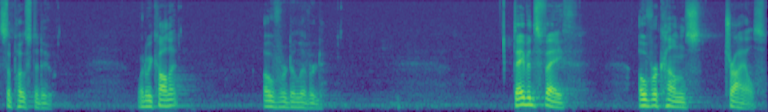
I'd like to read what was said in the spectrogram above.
supposed to do. What do we call it? Over delivered. David's faith overcomes trials.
